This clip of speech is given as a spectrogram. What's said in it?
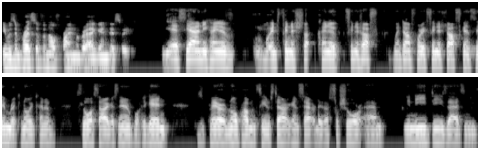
he was impressive enough, Brian McGrath, again this week. Yes, yeah, and he kind of went finished kind of finished off, went on for he finished off against Limerick. You know, he kind of slow start against Limerick, but again, he's a player. Of no problem seeing him start against Saturday. That's for sure. Um, you need these ads, and he's,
